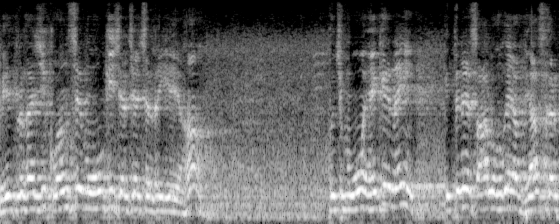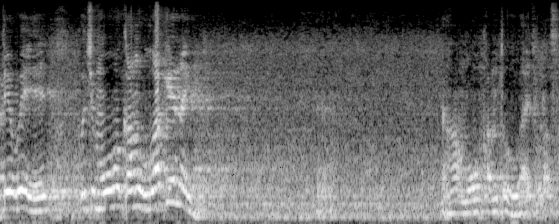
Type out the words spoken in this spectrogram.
वेद प्रकाश जी, कौन से मोह की चर्चा चल रही है यहाँ? कुछ मोह है कि नहीं? इतने साल हो गए अभ्यास करते हुए कुछ मोह कम हुआ कि नहीं? हाँ मोह कम तो हुआ है थोड़ा सा।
